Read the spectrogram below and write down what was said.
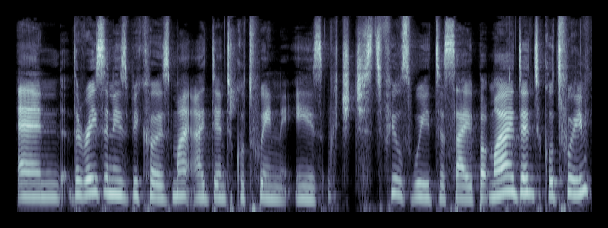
And the reason is because my identical twin is, which just feels weird to say, but my identical twin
